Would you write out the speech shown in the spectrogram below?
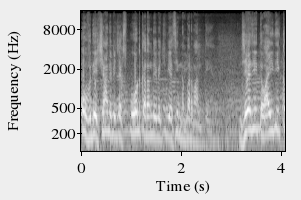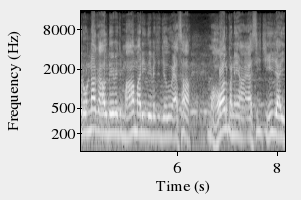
ਉਹ ਵਿਦੇਸ਼ਾਂ ਦੇ ਵਿੱਚ ਐਕਸਪੋਰਟ ਕਰਨ ਦੇ ਵਿੱਚ ਵੀ ਅਸੀਂ ਨੰਬਰ 1 ਤੇ ਹਾਂ। ਜੇ ਅਸੀਂ ਦਵਾਈ ਦੀ ਕਰੋਨਾ ਕਾਲ ਦੇ ਵਿੱਚ, ਮਹਾਮਾਰੀ ਦੇ ਵਿੱਚ ਜਦੋਂ ਐਸਾ ਮਾਹੌਲ ਬਣਿਆ, ਐਸੀ ਚੀਜ਼ ਆਈ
